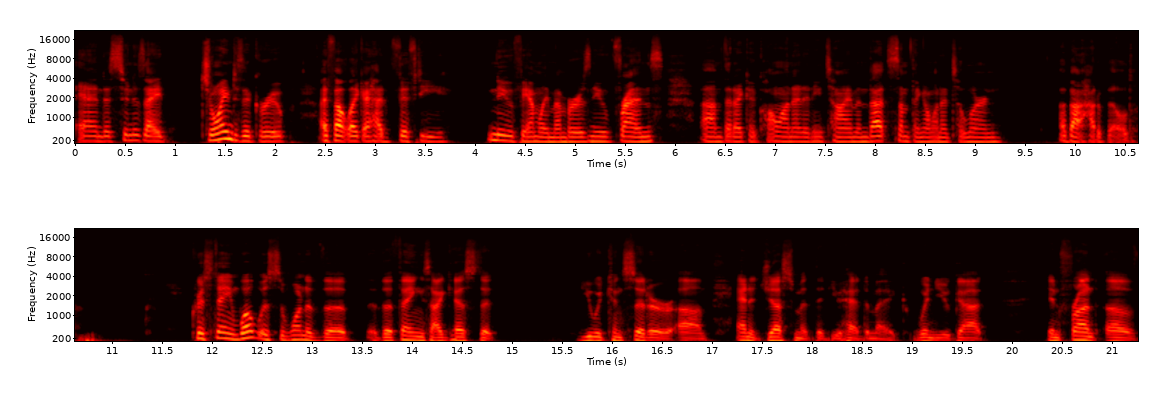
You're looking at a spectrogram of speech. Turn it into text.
and as soon as I joined the group, I felt like I had 50 new family members, new friends um, that I could call on at any time, and that's something I wanted to learn about how to build. Christine, what was one of the the things I guess that you would consider um, an adjustment that you had to make when you got in front of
